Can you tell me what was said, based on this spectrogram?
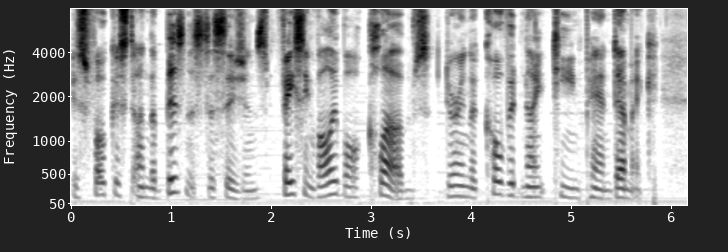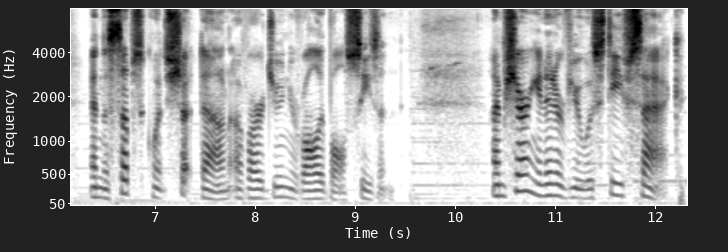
is focused on the business decisions facing volleyball clubs during the COVID 19 pandemic and the subsequent shutdown of our junior volleyball season. I'm sharing an interview with Steve Sack,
